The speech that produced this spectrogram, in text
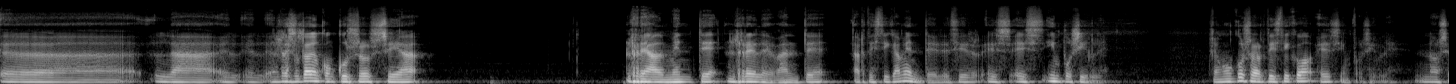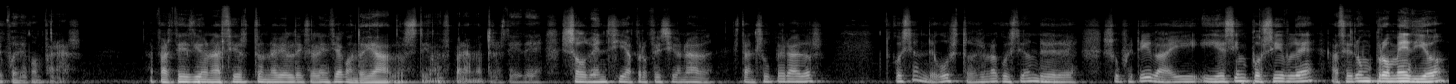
uh, la, el, el, resultado en concurso sea realmente relevante artísticamente, es decir, es, es imposible. O sea, un concurso artístico es imposible, no se puede comparar. A partir de un cierto nivel de excelencia, cuando ya los, digamos, parámetros de, de, solvencia profesional están superados, es cuestión de gusto, es una cuestión de, de subjetiva y, y, es imposible hacer un promedio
